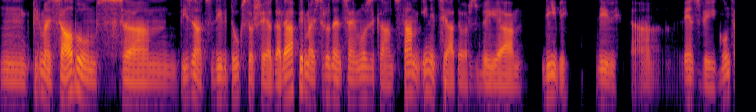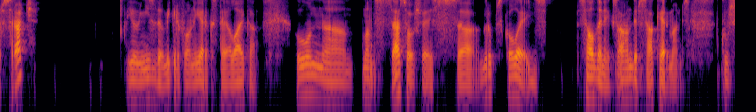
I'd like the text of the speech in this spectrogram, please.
Mm, pirmais albums um, iznāca 2000. gadā. Pirmais rudensēja muzikants. Tam iniciators bija um, divi. divi. Uh, viens bija Gunters Račs, jo viņi izdeva mikrofonu ierakstu tajā laikā. Un uh, mans esošais uh, grupas kolēģis saldinieks Andris Akermanis, kurš,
